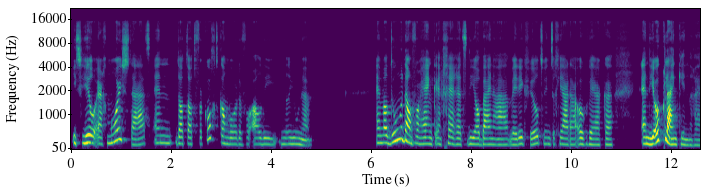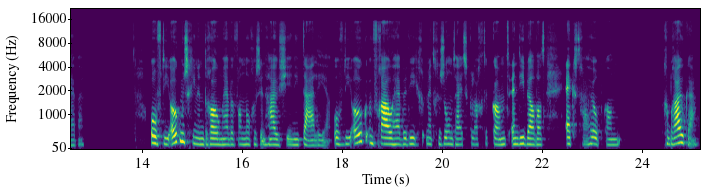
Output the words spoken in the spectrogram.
iets heel erg moois staat. En dat dat verkocht kan worden voor al die miljoenen. En wat doen we dan voor Henk en Gerrit, die al bijna, weet ik veel, twintig jaar daar ook werken. En die ook kleinkinderen hebben? Of die ook misschien een droom hebben van nog eens een huisje in Italië. Of die ook een vrouw hebben die met gezondheidsklachten kampt en die wel wat extra hulp kan gebruiken.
